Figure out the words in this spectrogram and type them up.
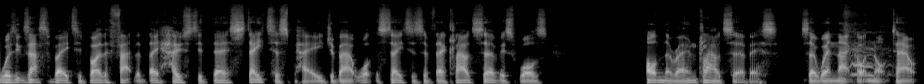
was exacerbated by the fact that they hosted their status page about what the status of their cloud service was on their own cloud service. So when that got knocked out,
